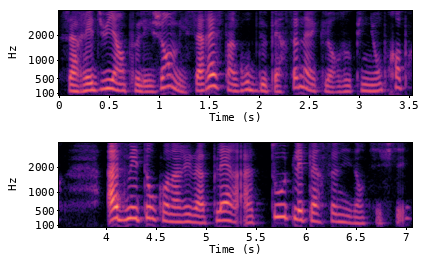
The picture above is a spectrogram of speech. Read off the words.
ça réduit un peu les gens, mais ça reste un groupe de personnes avec leurs opinions propres. Admettons qu'on arrive à plaire à toutes les personnes identifiées.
